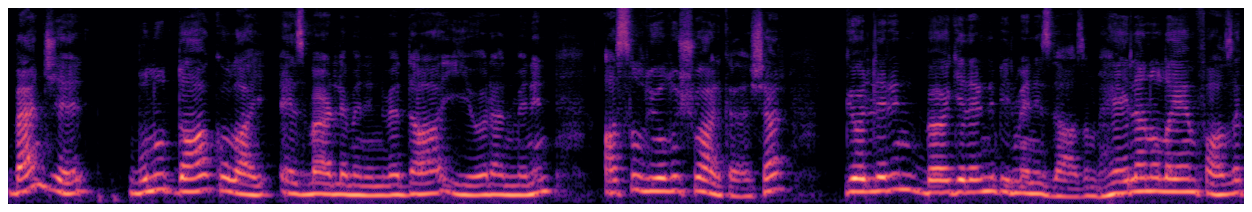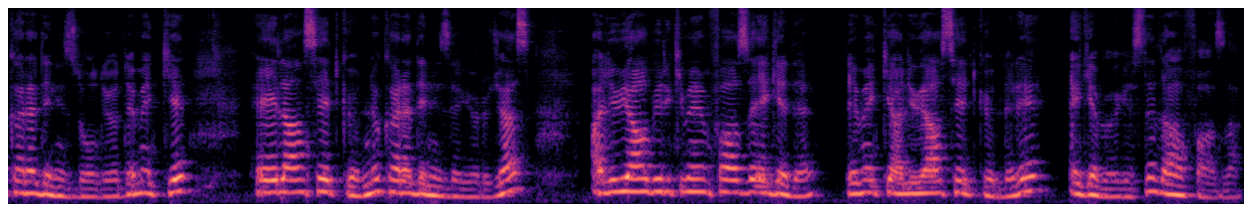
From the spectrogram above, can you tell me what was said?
Bence bunu daha kolay ezberlemenin ve daha iyi öğrenmenin asıl yolu şu arkadaşlar. Göllerin bölgelerini bilmeniz lazım. Heyelan olayı en fazla Karadeniz'de oluyor. Demek ki Heyelan Set Gölü'nü Karadeniz'de göreceğiz. Alüvyal birikimi en fazla Ege'de. Demek ki alüvyal set gölleri Ege bölgesinde daha fazla.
